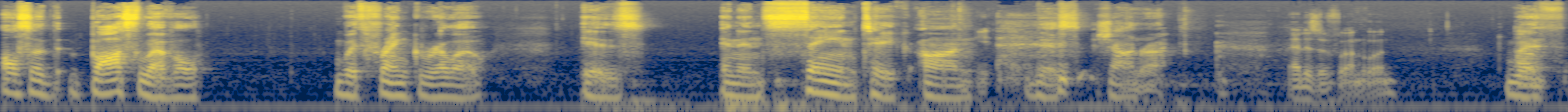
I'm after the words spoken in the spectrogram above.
also the boss level with Frank Grillo is an insane take on this genre That is a fun one. with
